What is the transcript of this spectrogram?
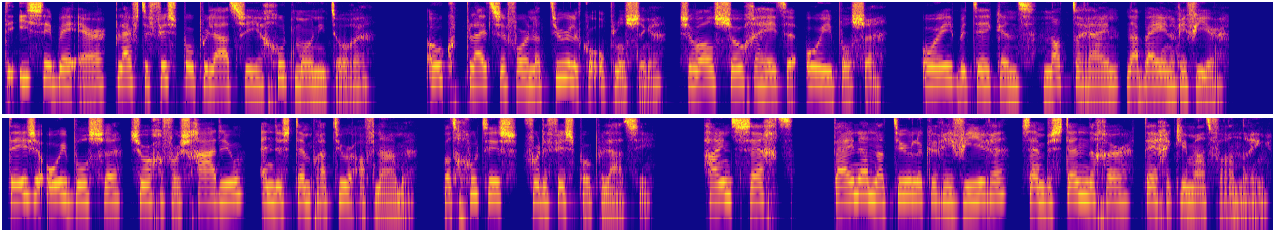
De ICBR blijft de vispopulatie goed monitoren. Ook pleit ze voor natuurlijke oplossingen, zoals zogeheten ooibossen. Ooi betekent nat terrein nabij een rivier. Deze ooibossen zorgen voor schaduw en dus temperatuurafname, wat goed is voor de vispopulatie. Heinz zegt: bijna natuurlijke rivieren zijn bestendiger tegen klimaatverandering.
